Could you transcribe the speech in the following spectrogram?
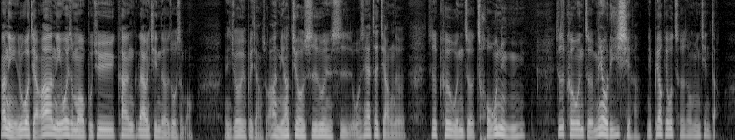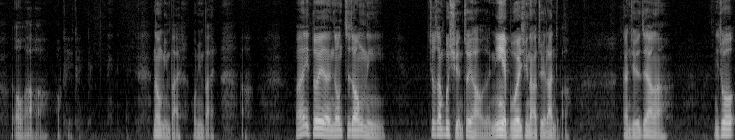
那你如果讲啊，你为什么不去看赖文清德做什么？你就会被讲说啊，你要就事论事。我现在在讲的就是柯文哲丑女，就是柯文哲没有理想。你不要给我扯什么民进党。哦，好好，OK，可以，可以。那我明白，我明白。好，反正一堆人中之中，你就算不选最好的，你也不会去拿最烂的吧？感觉这样啊。你说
